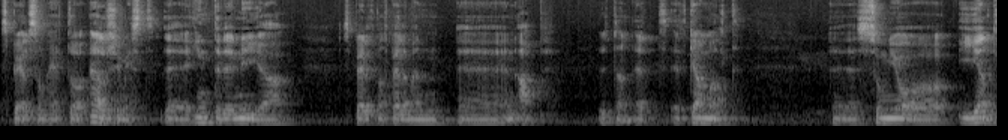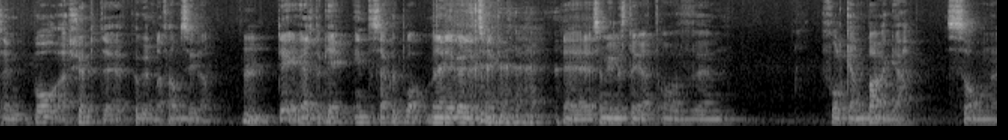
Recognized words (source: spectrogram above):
spel som heter Alchemist. Eh, inte det nya spelet man spelar med en, eh, en app, utan ett, ett gammalt eh, som jag egentligen bara köpte på grund av framsidan. Mm. Det är helt okej, inte särskilt bra, men det är väldigt snyggt. Eh, som illustrerat av eh, Folkan Baga som eh,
